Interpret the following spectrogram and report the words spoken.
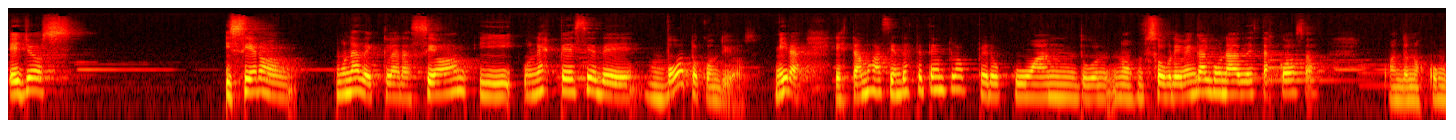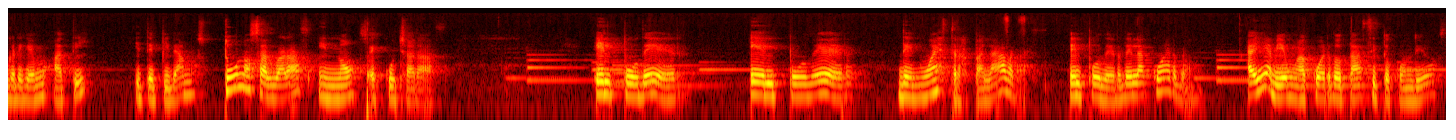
Ellos hicieron una declaración y una especie de voto con Dios. Mira, estamos haciendo este templo, pero cuando nos sobrevenga alguna de estas cosas, cuando nos congreguemos a ti y te pidamos, tú nos salvarás y nos escucharás. El poder, el poder de nuestras palabras, el poder del acuerdo. Ahí había un acuerdo tácito con Dios.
